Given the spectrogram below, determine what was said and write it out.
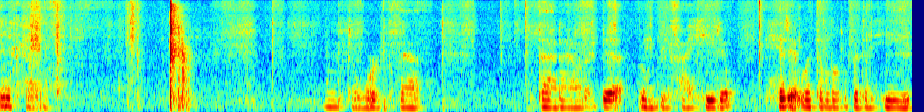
Okay. I have to work that that out a bit. Maybe if I heat it, hit it with a little bit of heat.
